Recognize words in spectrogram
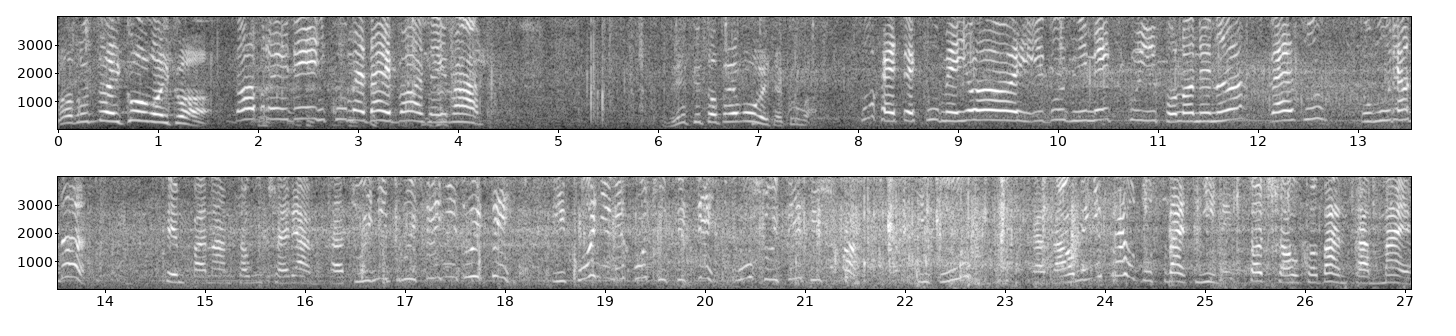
Добрий день, кумонько! Добрий день, куме, дай Боже і вам. Звідки то прямуєте, кума? Слухайте, куме, я іду з німецької полонини, везу до муряда. Цим панам та вучарям. Та туй ні пройти, ні дойти. І коні не хочуть іти, мушу йти пішка. Іду, казав мені правду сват німець, тот, що автобан там має.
